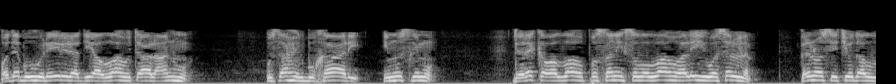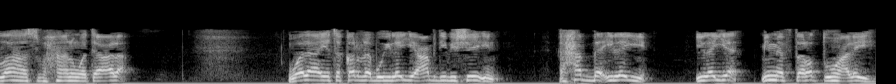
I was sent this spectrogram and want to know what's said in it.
od Ebu Hureyri radi Allahu ta'ala anhu u sahih Bukhari i muslimu da rekao Allahu poslanik sallallahu alaihi wa sallam prenoseći od Allaha subhanahu wa ta'ala ولا يتقرب إلي عبدي بشيء أحب إلي ilaje mime ftaratuhu alejih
